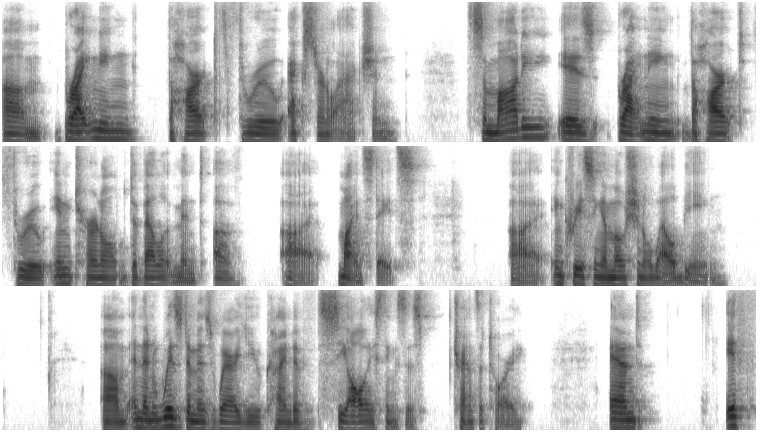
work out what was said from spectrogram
um, brightening the heart through external action. Samadhi is brightening the heart through internal development of uh, mind states, uh, increasing emotional well being. Um, and then wisdom is where you kind of see all these things as transitory. And if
